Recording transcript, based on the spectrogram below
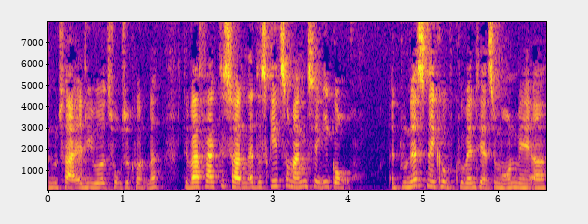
nu tager jeg lige ud af to sekunder, det var faktisk sådan, at der skete så mange ting i går, at du næsten ikke kunne, kunne vente her til morgen med at,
